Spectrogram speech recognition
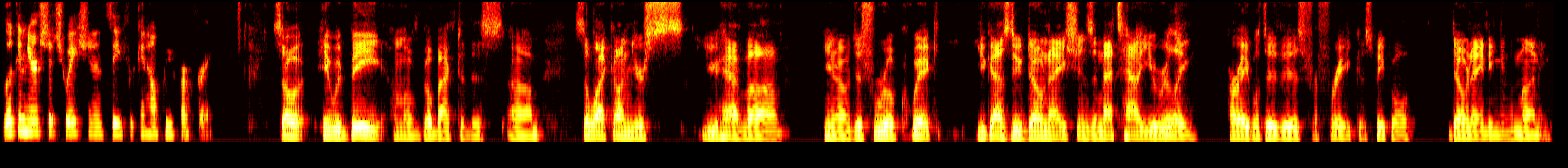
look into your situation and see if we can help you for free. So it would be, I'm going to go back to this. Um, so, like on your, you have, uh, you know, just real quick, you guys do donations, and that's how you really are able to do this for free because people donating in the money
